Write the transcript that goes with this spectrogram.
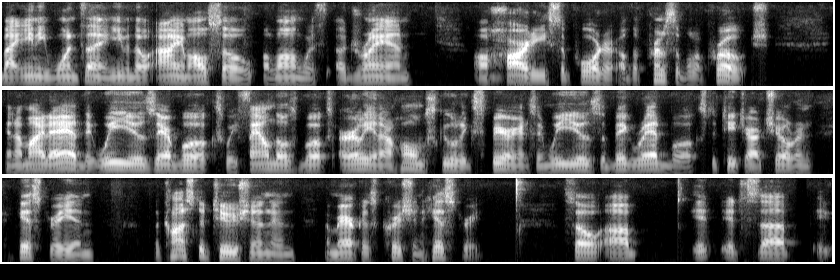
by any one thing, even though I am also, along with Adran, a hearty supporter of the principle approach. And I might add that we use their books. We found those books early in our homeschool experience, and we use the big red books to teach our children history and the Constitution and America's Christian history. So uh, it, it's uh, it,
